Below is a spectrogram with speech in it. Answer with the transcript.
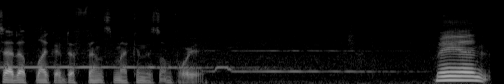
set up like a defense mechanism for you? Man.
